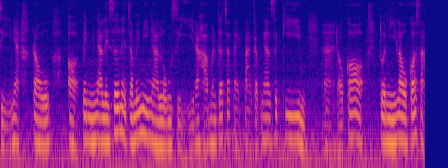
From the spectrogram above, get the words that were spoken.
สีเนี่ยเราเเป็นงานเลเซอร์เนี่ยจะไม่มีงานลงสีนะคะ มันก็จะแตกต่างกับงานสกรีนอ่าแล้วก็ตัวนี้เราก็สา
